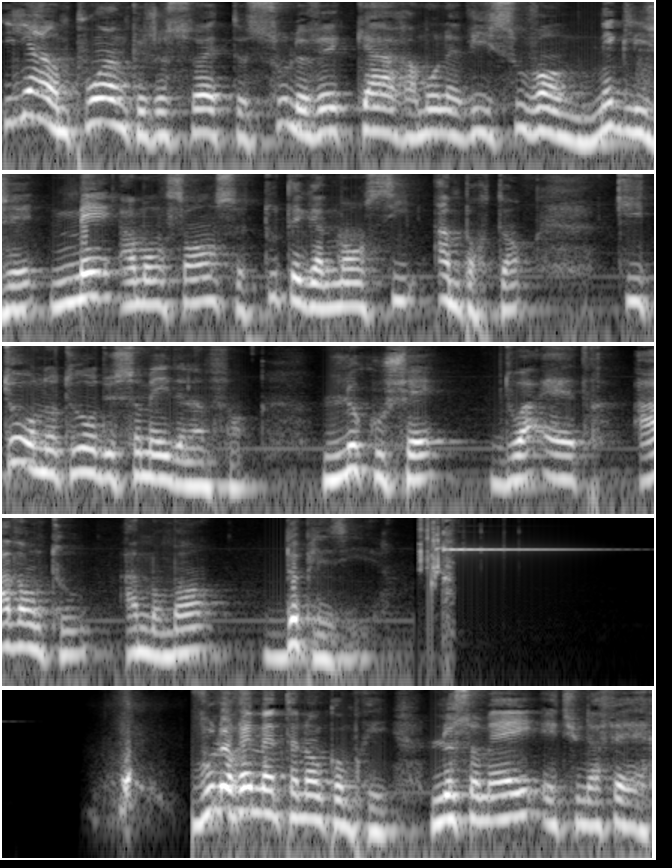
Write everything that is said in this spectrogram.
Il y a un point que je souhaite soulever car à mon avis souvent négligé, mais à mon sens tout également si important, qui tourne autour du sommeil de l'enfant. Le coucher doit être avant tout un moment de plaisir. Vous l'aurez maintenant compris, le sommeil est une affaire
